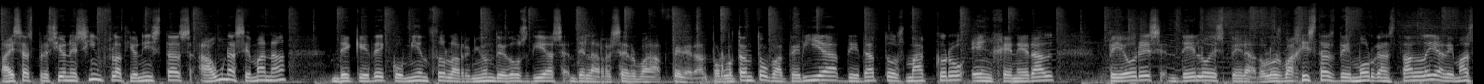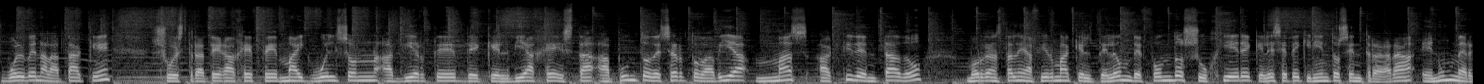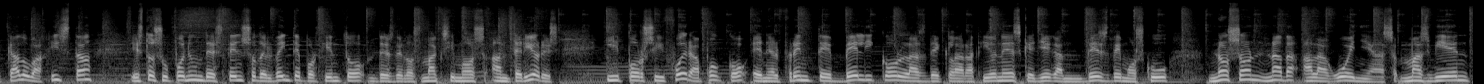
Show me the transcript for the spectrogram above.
a esas presiones inflacionistas a una semana de que dé comienzo la reunión de dos días de la Reserva Federal. Por lo tanto, batería de datos macro en general peores de lo esperado. Los bajistas de Morgan Stanley además vuelven al ataque. Su estratega jefe Mike Wilson advierte de que el viaje está a punto de ser todavía más accidentado Morgan Stanley afirma que el telón de fondo sugiere que el SP500 entrará en un mercado bajista. Esto supone un descenso del 20% desde los máximos anteriores. Y por si fuera poco, en el frente bélico las declaraciones que llegan desde Moscú no son nada halagüeñas, más bien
